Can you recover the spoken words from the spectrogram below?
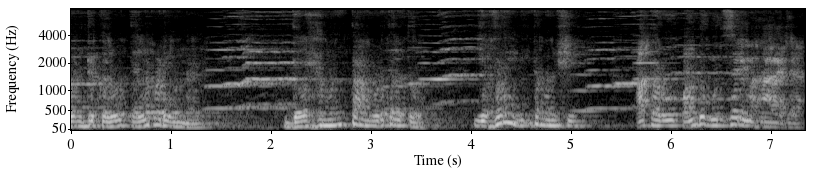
వెంట్రుకలు తెల్లబడి ఉన్నాయి. దేహమంతా ముడతలతో ఎవరి వింత మనిషి? అతడు పండు గుడిసరి మహారాజా.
